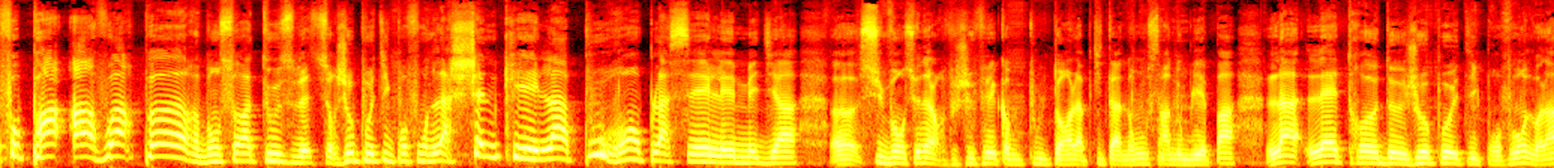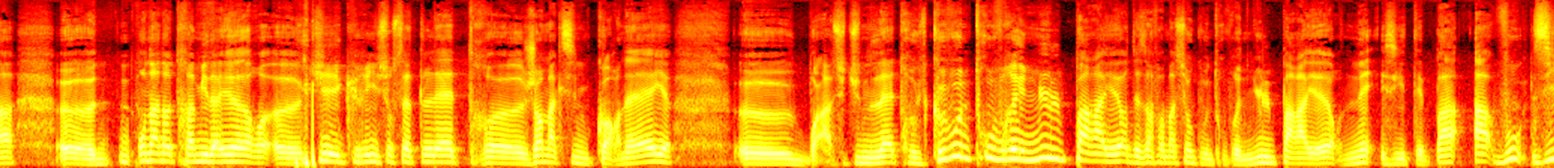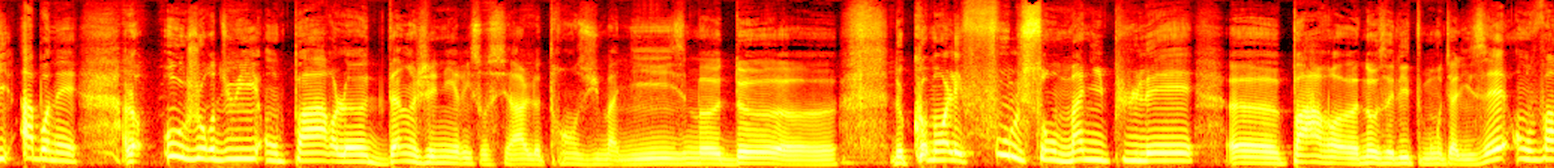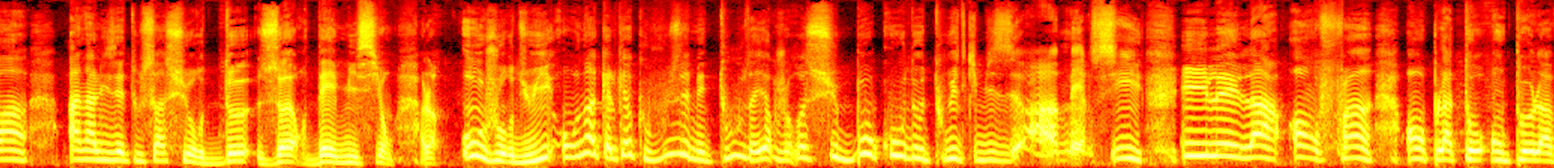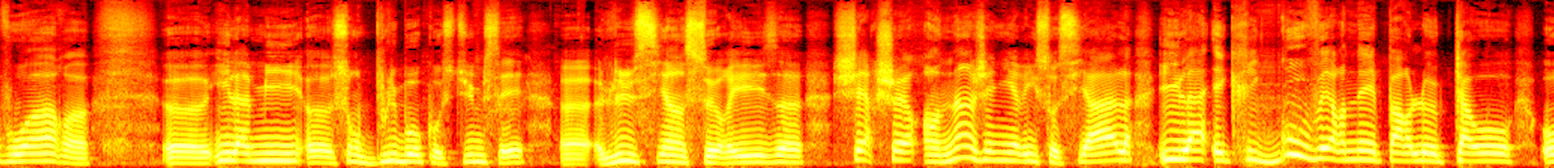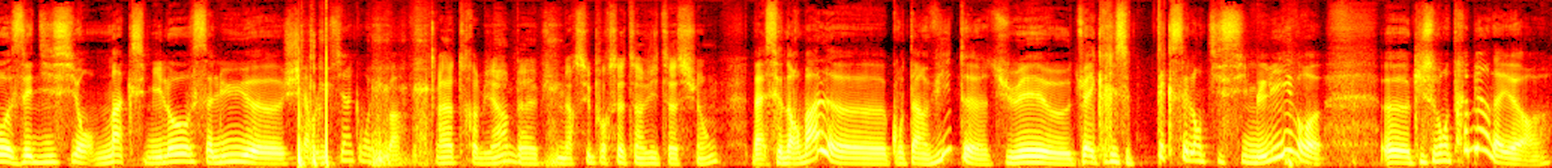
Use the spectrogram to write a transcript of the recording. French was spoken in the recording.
Faut pas avoir peur. Bonsoir à tous, vous êtes sur Géopolitique Profonde, la chaîne qui est là pour remplacer les médias euh, subventionnés. Alors je fais comme tout le temps la petite annonce, hein, n'oubliez pas la lettre de Géopolitique Profonde. Voilà, Euh, on a notre ami d'ailleurs euh, qui écrit sur cette lettre, euh, Jean-Maxime Corneille. Voilà, c'est une lettre que vous ne trouverez nulle part ailleurs, des informations que vous ne trouverez nulle part ailleurs. N'hésitez pas à vous y abonner. Alors aujourd'hui, on parle d'ingénierie sociale, de transhumanisme, de, euh, de comment les foules sont manipulées euh, par euh, nos élites mondialisées. On va analyser tout ça sur deux heures d'émission. Alors aujourd'hui, on a quelqu'un que vous aimez tous. D'ailleurs, j'ai reçu beaucoup de tweets qui me disaient Ah, merci, il est là, enfin, en plateau, on peut la voir. Euh, il a mis euh, son plus beau costume, c'est euh, Lucien Cerise, chercheur en ingénierie sociale. Il a écrit Gouverné par le chaos aux éditions Max Milo. Salut, cher Lucien, comment tu vas? Ah, très bien, ben, et puis merci pour cette invitation. Ben, c'est normal qu'on t'invite. Tu, es, tu as écrit cet excellentissime livre qui se vend très bien d'ailleurs.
